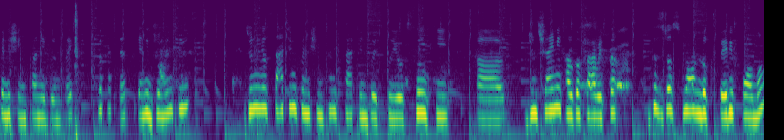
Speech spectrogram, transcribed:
फिनिसिङ छ नि जुन चाहिँ लुक एट दिस क्यान यु जुम इन प्लिज जुन यो स्याटिन फिनिसिङ छ नि स्याटिनको यस्तो यो सिल्की जुन साइनी खालको फेब्रिक छ दिस डज नट लुक भेरी फर्मल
